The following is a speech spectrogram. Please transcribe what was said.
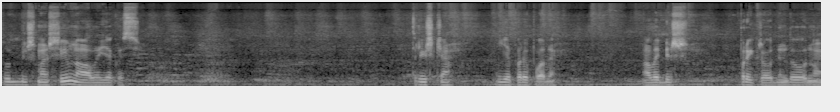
Тут більш-менш рівно, але якось трішки є перепади, але більш прикро один до одного.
